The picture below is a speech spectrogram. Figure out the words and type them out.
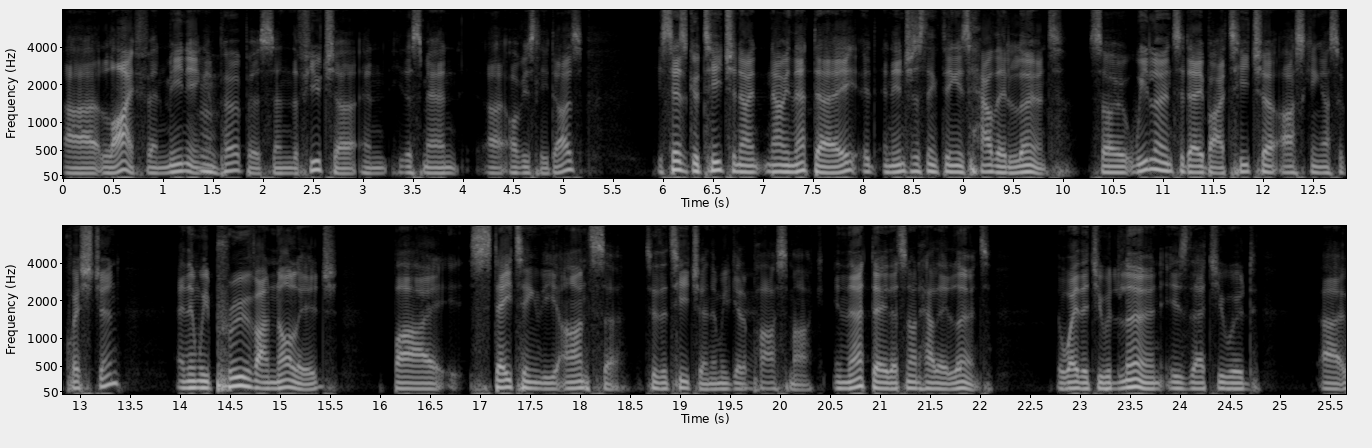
uh, life and meaning Mm. and purpose and the future, and this man uh, obviously does. He says, "Good teacher." Now, now in that day, it, an interesting thing is how they learnt. So we learn today by a teacher asking us a question, and then we prove our knowledge by stating the answer to the teacher, and then we get a pass mark. In that day, that's not how they learnt. The way that you would learn is that you would uh,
